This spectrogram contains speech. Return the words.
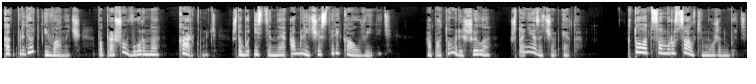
как придет Иваныч, попрошу ворона каркнуть, чтобы истинное обличие старика увидеть. А потом решила, что незачем это. Кто отцом русалки может быть?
